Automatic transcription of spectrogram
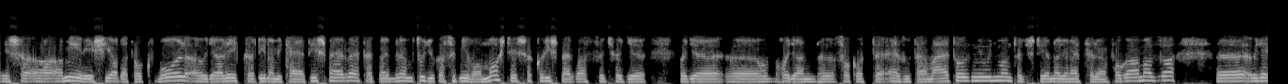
és a, a mérési adatokból, ugye a légkör dinamikáját ismerve, tehát nem tudjuk azt, hogy mi van most, és akkor ismerve azt, hogy, hogy, hogy, hogy hogyan szokott ezután változni, úgymond, hogy most ilyen nagyon egyszerűen fogalmazva, ugye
